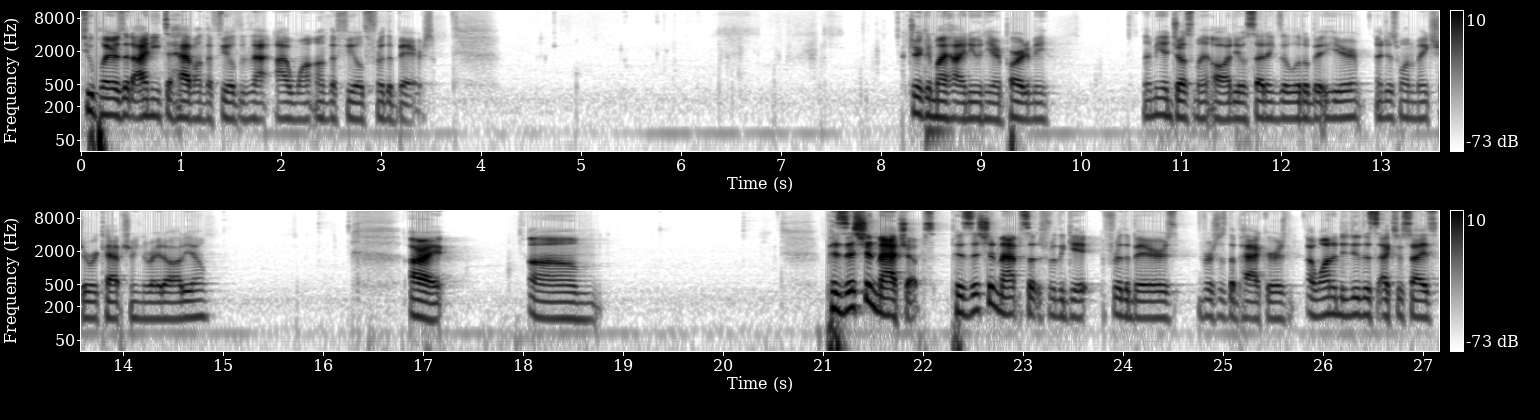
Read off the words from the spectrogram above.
two players that I need to have on the field and that I want on the field for the Bears. Drinking my high noon here, pardon me. Let me adjust my audio settings a little bit here. I just want to make sure we're capturing the right audio. All right. Um position matchups. Position matchups for the ga- for the Bears versus the Packers. I wanted to do this exercise.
